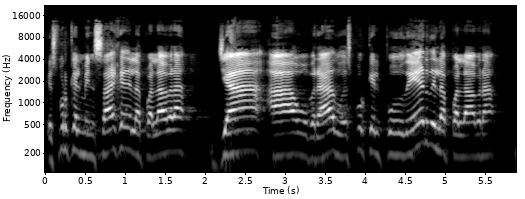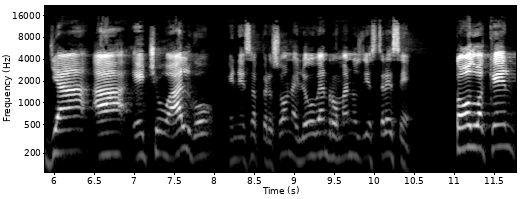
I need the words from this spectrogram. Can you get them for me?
Es porque el mensaje de la palabra ya ha obrado. Es porque el poder de la palabra ya ha hecho algo en esa persona. Y luego vean Romanos 10:13. Todo aquel,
